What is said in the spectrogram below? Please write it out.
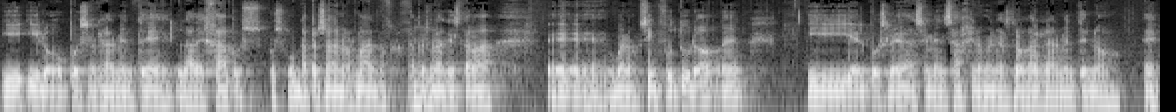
y, y luego pues realmente la deja pues, pues una persona normal, ¿no? Una persona que estaba eh, bueno, sin futuro, ¿eh? y él pues le da ese mensaje, ¿no? En las drogas realmente no. ¿eh?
